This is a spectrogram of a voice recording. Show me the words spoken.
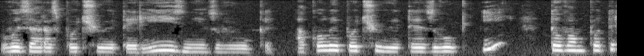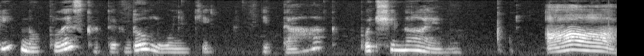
Ви зараз почуєте різні звуки, а коли почуєте звук І, то вам потрібно плескати в долоньки. І так починаємо. А,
